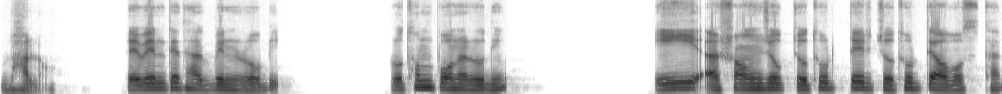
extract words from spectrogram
ভালো। সেভেন্থে থাকবেন রবি, প্রথম পনেরো দিন। এই সংযোগ চতুর্থের চতুর্থে অবস্থান,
